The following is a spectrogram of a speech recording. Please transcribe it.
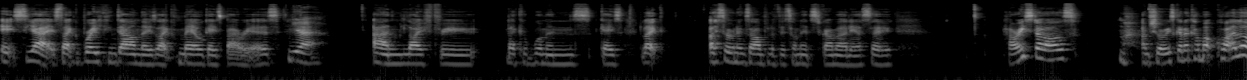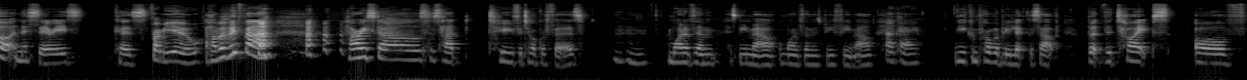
it's yeah, it's like breaking down those like male gaze barriers Yeah. and life through like a woman's gaze. Like I saw an example of this on Instagram earlier. So Harry Styles, I'm sure he's going to come up quite a lot in this series because From you. I'm a big fan. Harry Styles has had two photographers. hmm One of them has been male and one of them has been female. Okay. You can probably look this up, but the types of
